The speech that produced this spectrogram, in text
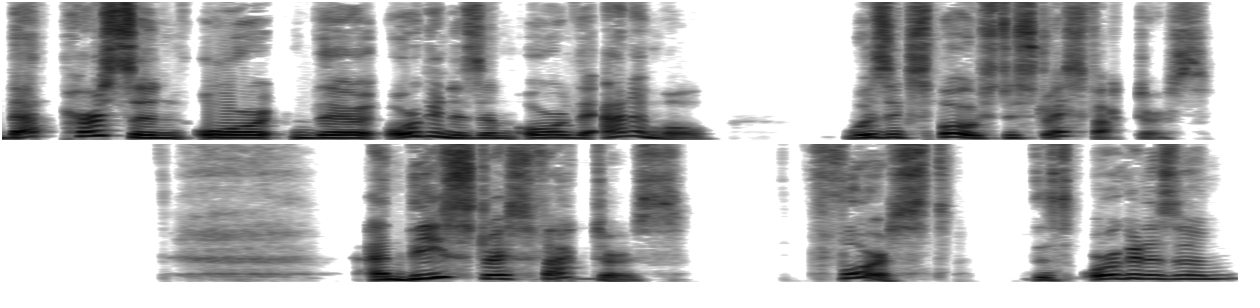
that person or the organism or the animal was exposed to stress factors. And these stress factors forced this organism,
